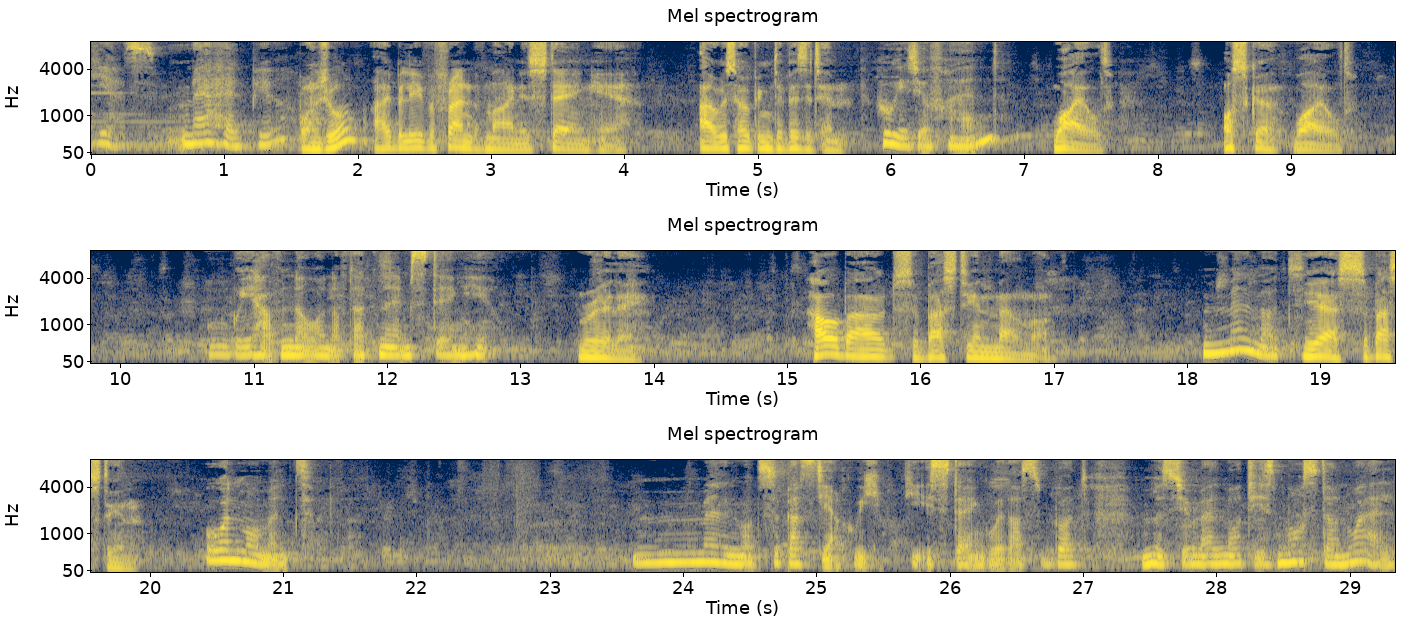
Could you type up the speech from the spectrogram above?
Yes, may I help you? Bonjour. I believe a friend of mine is staying here. I was hoping to visit him. Who is your friend? Wilde. Oscar Wilde. We have no one of that name staying here. Really? How about Sebastian Melmoth? Melmoth? Yes, Sebastian. One moment. Melmoth Sebastian, oui, he is staying with us, but Monsieur Melmoth is most unwell.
